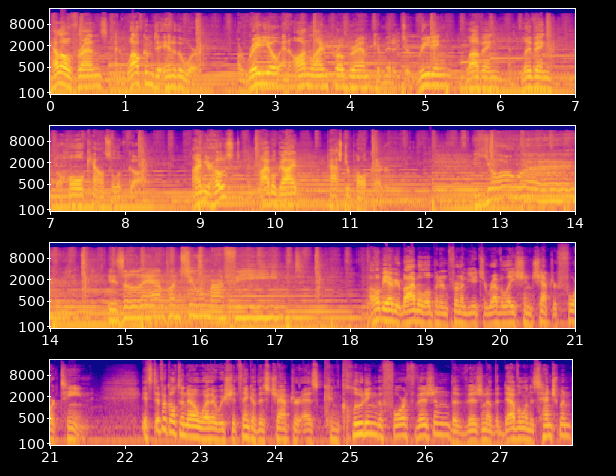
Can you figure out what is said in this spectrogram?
Hello, friends, and welcome to Into the Word, a radio and online program committed to reading, loving, and living the whole counsel of God. I'm your host and Bible guide, Pastor Paul Carter. Your word is a lamp unto my feet. I hope you have your Bible open in front of you to Revelation chapter 14. It's difficult to know whether we should think of this chapter as concluding the fourth vision, the vision of the devil and his henchmen,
